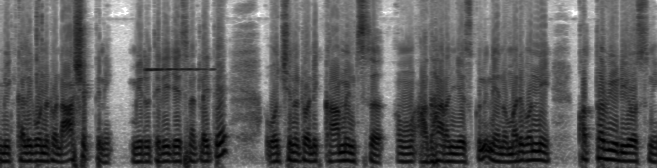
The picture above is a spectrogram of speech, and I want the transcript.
మీకు కలిగి ఉన్నటువంటి ఆసక్తిని మీరు తెలియజేసినట్లయితే వచ్చినటువంటి కామెంట్స్ ఆధారం చేసుకుని నేను మరికొన్ని కొత్త వీడియోస్ని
